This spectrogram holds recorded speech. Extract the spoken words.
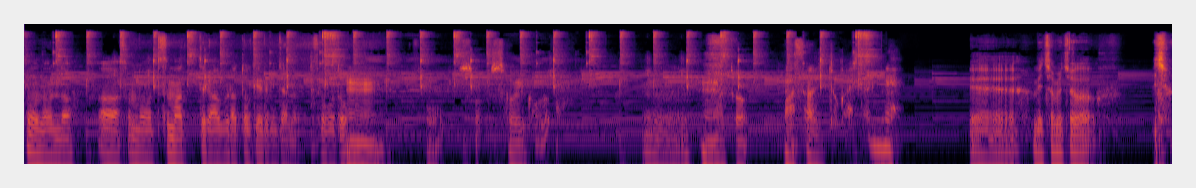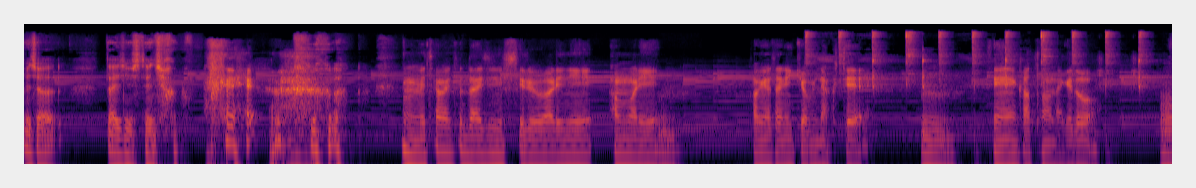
そうなんだ。ああ、その詰まってる油溶けるみたいな、そういうこと？うん。そう、そそういうこと。うん。うん、あと、マッサージとかしたりね。えー、めちゃめちゃ、めちゃめちゃ大事にしてんじゃん。うんめちゃめちゃ大事にしてる割に、あんまりうん。髪型に興味なくて、うん。1000円カットなんだけど、うん。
